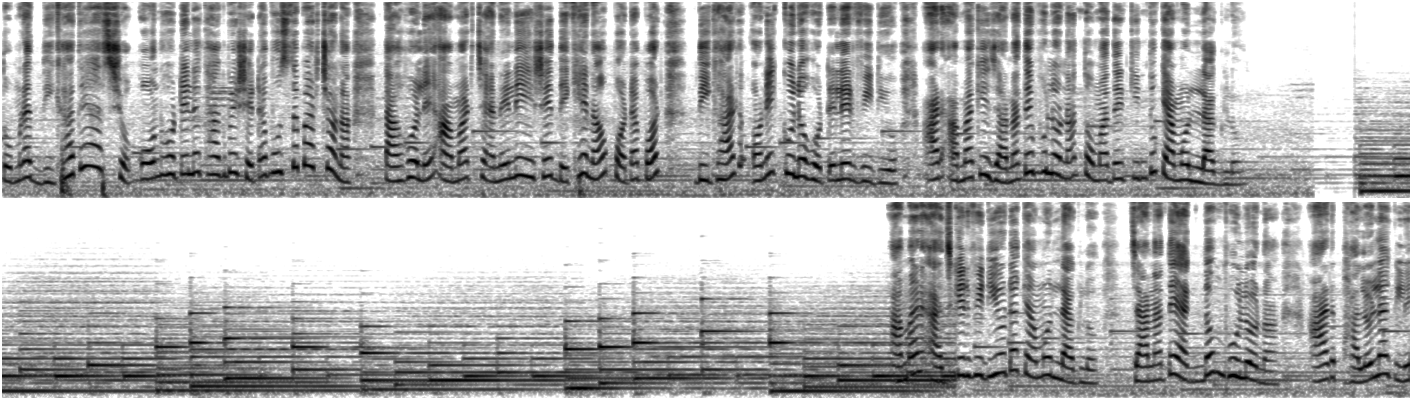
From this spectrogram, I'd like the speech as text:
তোমরা দীঘাতে আসছো? কোন হোটেলে থাকবে সেটা বুঝতে পারছ না? তাহলে আমার চ্যানেলে এসে দেখে নাও পটাপট দীঘার অনেকগুলো হোটেলের ভিডিও। আর আমাকে জানাতে ভুলো না তোমাদের কিন্তু কেমন লাগল। আমার আজকের ভিডিওটা কেমন লাগল জানাতে একদম ভুলো না। আর ভালো লাগলে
